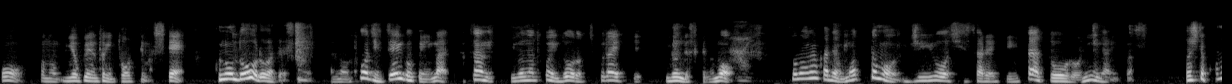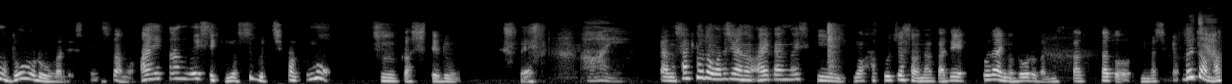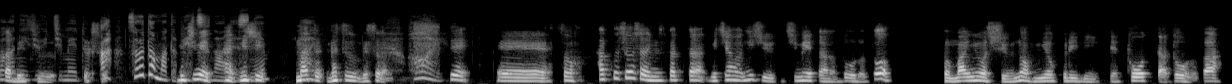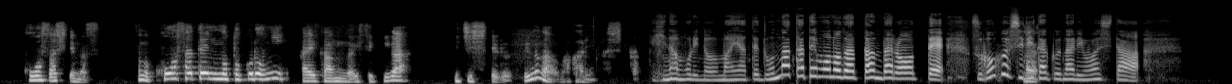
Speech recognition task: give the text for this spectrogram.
をこの見送りの時に通ってまして、この道路はですね、あの当時全国に、まあ、たくさんいろんなところに道路を作られているんですけども、はい。その中でも最も重要視されていた道路になります。そしてこの道路がですね、実はあの、愛観遺跡のすぐ近くも通過してるんですね。はい。あの、先ほど私、あの、愛観遺跡の発掘調査の中で、古代の道路が見つかったと言いましたけど、それとはまた別道幅が21メートルです。あ、それとはまた別なんですね。また別、別なんです。はい。で、えーその発掘調査で見つかった道幅21メーターの道路と、その万葉集の見送りに行って通った道路が交差しています。その交差点のところに愛観が遺跡が位置しているというのが分かりました。ひな森の馬屋ってどんな建物だったんだろうってすごく知りたくなりました。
